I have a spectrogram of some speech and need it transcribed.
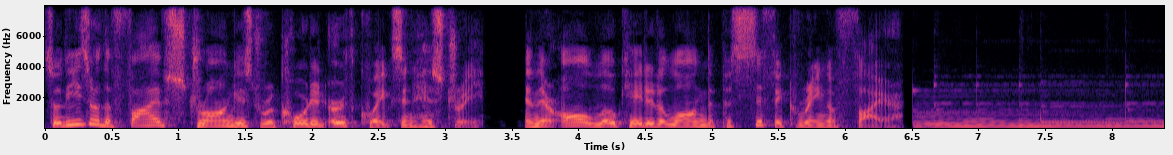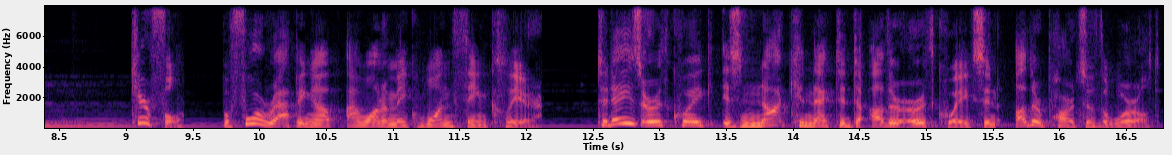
So these are the five strongest recorded earthquakes in history, and they're all located along the Pacific Ring of Fire. Careful! Before wrapping up, I want to make one thing clear. Today's earthquake is not connected to other earthquakes in other parts of the world.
